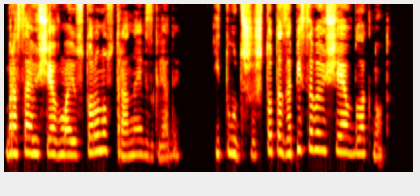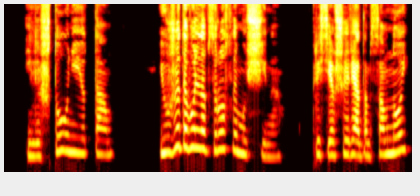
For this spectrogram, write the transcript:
бросающая в мою сторону странные взгляды. И тут же что-то записывающая в блокнот. Или что у нее там? И уже довольно взрослый мужчина, присевший рядом со мной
